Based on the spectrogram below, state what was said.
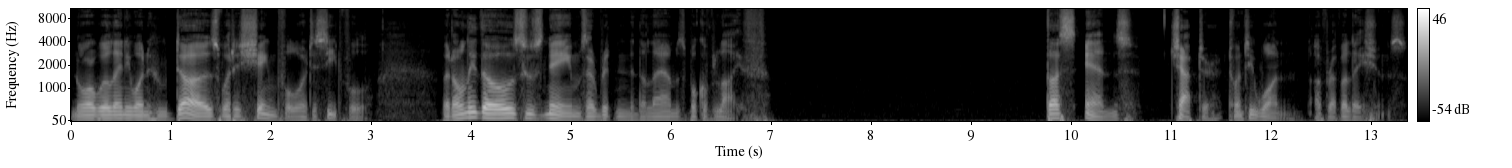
nor will anyone who does what is shameful or deceitful, but only those whose names are written in the Lamb's book of life. Thus ends chapter 21 of Revelations.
